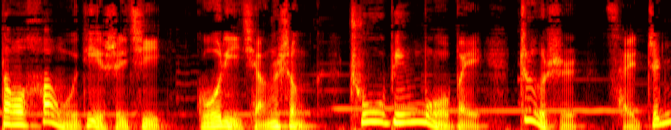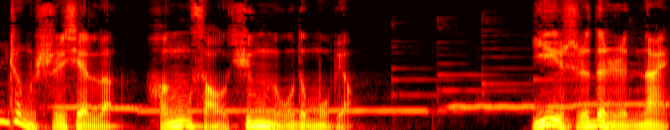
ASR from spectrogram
到汉武帝时期国力强盛，出兵漠北，这时才真正实现了横扫匈奴的目标。一时的忍耐，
